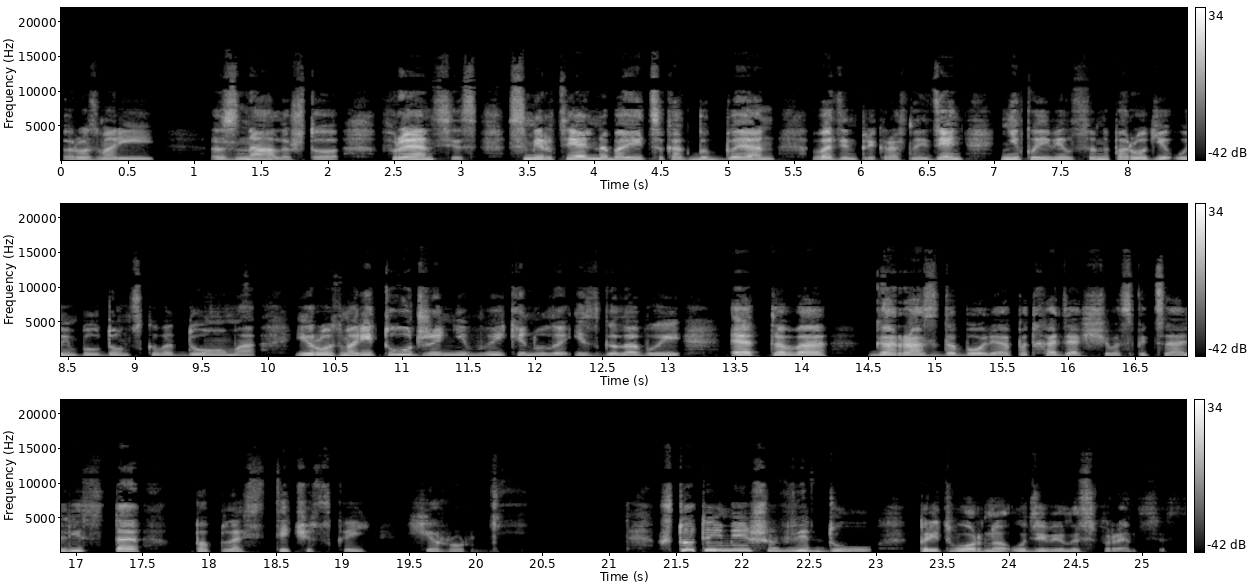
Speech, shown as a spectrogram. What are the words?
Розмари знала, что Фрэнсис смертельно боится, как бы Бен в один прекрасный день не появился на пороге Уимблдонского дома, и Розмари тут же не выкинула из головы этого гораздо более подходящего специалиста по пластической хирургии. — Что ты имеешь в виду? — притворно удивилась Фрэнсис.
